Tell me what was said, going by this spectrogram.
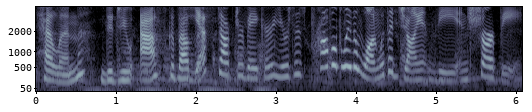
Helen, did you ask about the- Yes, Dr. Baker, yours is probably the one with a giant V in Sharpie.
